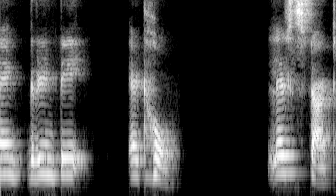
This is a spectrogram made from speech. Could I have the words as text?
make green tea at home let's start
